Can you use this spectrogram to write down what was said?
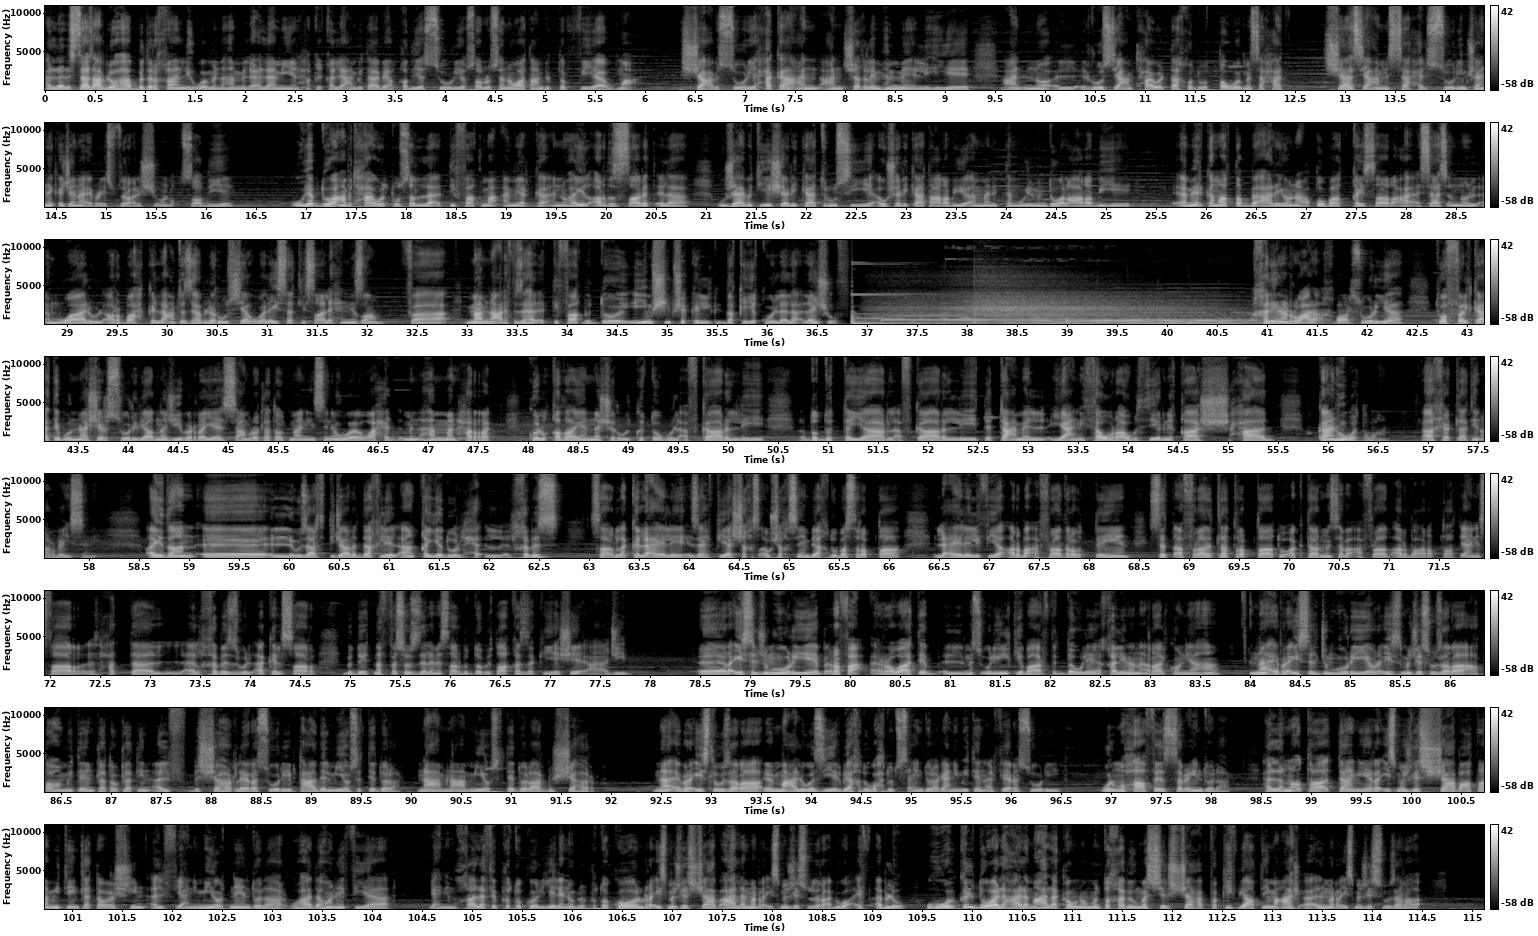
هلأ الأستاذ عبد الوهاب بدرخان اللي هو من أهم الإعلاميين حقيقة اللي عم بيتابع القضية السورية وصار له سنوات عم بيكتب فيها مع الشعب السوري حكى عن عن شغلة مهمة اللي هي عن إنه روسيا عم تحاول تاخذ وتطور مساحات شاسعة من الساحل السوري مشان هيك اجى نائب رئيس وزراء للشؤون الاقتصادية. ويبدو عم بتحاول توصل لاتفاق مع أمريكا إنه هي الأرض صارت إلها وجابت هي شركات روسية أو شركات عربية امنت التمويل من دول عربية أمريكا ما تطبق عليهم عقوبات قيصر على أساس إنه الأموال والأرباح كلها عم تذهب لروسيا وليست لصالح النظام. فما بنعرف إذا هالاتفاق بده يمشي بشكل دقيق ولا لا لنشوف. خلينا نروح على أخبار سوريا. توفى الكاتب والناشر السوري رياض نجيب الريس عمره 83 سنة. هو واحد من أهم من حرك كل قضايا النشر والكتب والأفكار اللي ضد التيار الأفكار اللي بتعمل يعني ثورة وبتثير نقاش حاد. كان هو طبعا آخر 30 40 سنة. أيضا آه، وزارة التجارة الداخلية الآن قيدوا الخبز. صار لكل عيلة إذا فيها شخص أو شخصين بياخذوا بس ربطة العيلة اللي فيها أربع أفراد ربطتين ست أفراد ثلاث ربطات وأكثر من سبع أفراد أربع ربطات. يعني صار حتى الخبز والأكل صار بده يتنفسوا الزلمة صار بده بطاقة ذكية شيء عجيب. آه، رئيس الجمهورية رفع رواتب المسؤولين الكبار في الدولة خلينا نقرأ لكم إياها. نائب رئيس الجمهورية ورئيس مجلس الوزراء أعطاهم 233 ألف بالشهر ليرة سوري بتعادل 106 دولار. نعم نعم 106 دولار بالشهر. نائب رئيس الوزراء مع الوزير بياخذوا 91 دولار يعني 200 ألف ليرة سوري والمحافظ 70 دولار. هلا النقطة الثانية رئيس مجلس الشعب أعطاه 223 ألف يعني 102 دولار. وهذا هون فيها يعني مخالفة بروتوكولية لأنه بالبروتوكول رئيس مجلس الشعب أعلى من رئيس مجلس الوزراء بيوقف قبله. وهو بكل دول العالم أعلى كونه منتخب يمثل الشعب فكيف بيعطيه معاش أقل من رئيس مجلس الوزراء؟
